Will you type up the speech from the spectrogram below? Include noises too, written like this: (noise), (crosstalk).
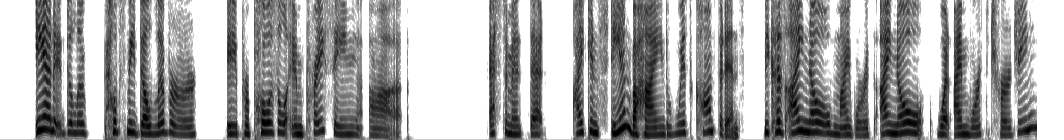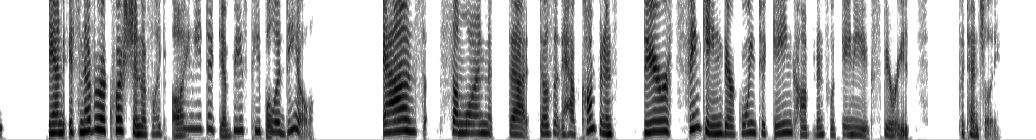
and it deli- helps me deliver a proposal and pricing uh, estimate that I can stand behind with confidence because I know my worth. I know what I'm worth charging. And it's never a question of like, oh, I need to give these people a deal. As someone that doesn't have confidence, they're thinking they're going to gain confidence with gaining experience, potentially.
